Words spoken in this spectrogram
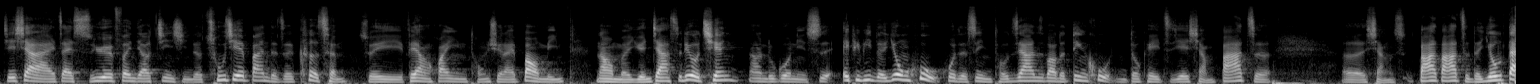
接下来在十月份要进行的初阶班的这个课程，所以非常欢迎同学来报名。那我们原价是六千，那如果你是 APP 的用户，或者是你投资家日报的订户，你都可以直接享八折，呃，享八八折的优待。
